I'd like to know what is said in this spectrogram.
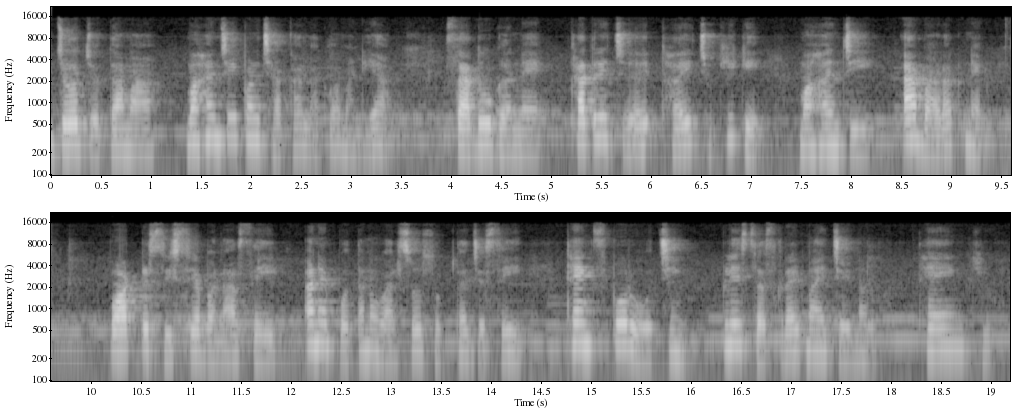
જોત જોતામાં મહાનજી પણ ઝાકા લાગવા માંડ્યા. સાધુગણને ખાતરી થઈ ચૂકી કે મહાનજી આ બાળકને પટ શિષ્ય બનાવશે અને પોતાનો વારસો સોંપતા જશે. Thanks for watching please subscribe my channel thank you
